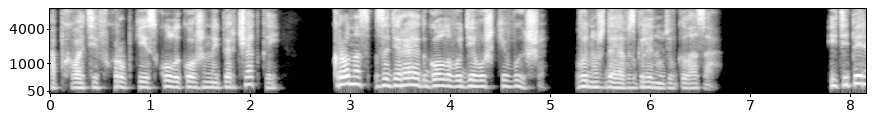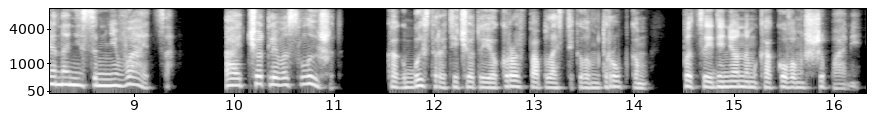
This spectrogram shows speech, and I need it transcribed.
Обхватив хрупкие скулы кожаной перчаткой, Кронос задирает голову девушки выше, вынуждая взглянуть в глаза. И теперь она не сомневается, а отчетливо слышит, как быстро течет ее кровь по пластиковым трубкам, подсоединенным к оковам с шипами,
